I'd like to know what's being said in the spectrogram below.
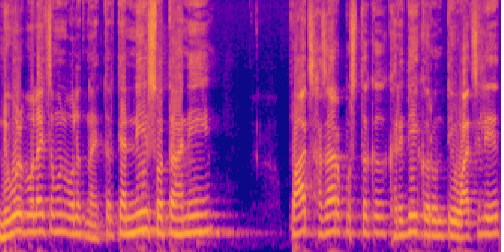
निव्वळ बोलायचं म्हणून बोलत नाही. तर त्यांनी स्वतःनी पाच हजार पुस्तकं खरेदी करून ती वाचली आहेत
